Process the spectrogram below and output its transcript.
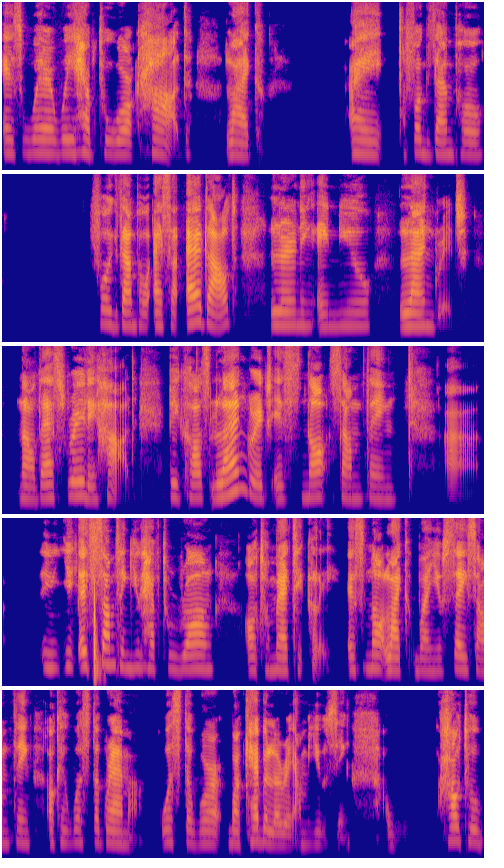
is where we have to work hard like i for example for example as an adult learning a new language now that's really hard because language is not something uh, it's something you have to run automatically. It's not like when you say something, okay, what's the grammar? What's the word vocabulary I'm using? Uh, how to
